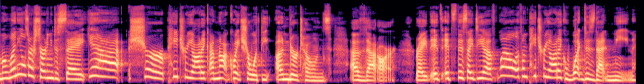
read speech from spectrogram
millennials are starting to say, yeah, sure, patriotic. I'm not quite sure what the undertones of that are. right? It's it's this idea of, well, if I'm patriotic, what does that mean?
